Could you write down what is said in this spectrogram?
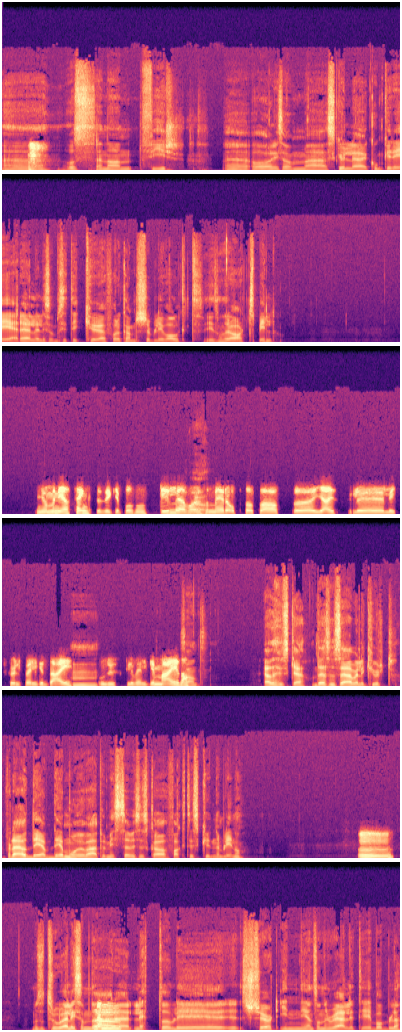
eh, hos en annen fyr. eh, og liksom eh, skulle konkurrere eller liksom sitte i kø for å kanskje bli valgt i et sånt rart spill. Ja, men jeg tenkte det ikke på sånn spill. Jeg var Ja. liksom mer opptatt av at eh, jeg skulle like fullt velge deg, Mm, og du skulle velge meg, da. sant? Ja, det husker jeg. Det syns jeg er veldig kult. For det, er jo det, det må jo være premisset hvis det skal faktisk kunne bli noe. Mm. Men så tror jeg liksom det Men- er lett å bli kjørt inn i en sånn reality-boble,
